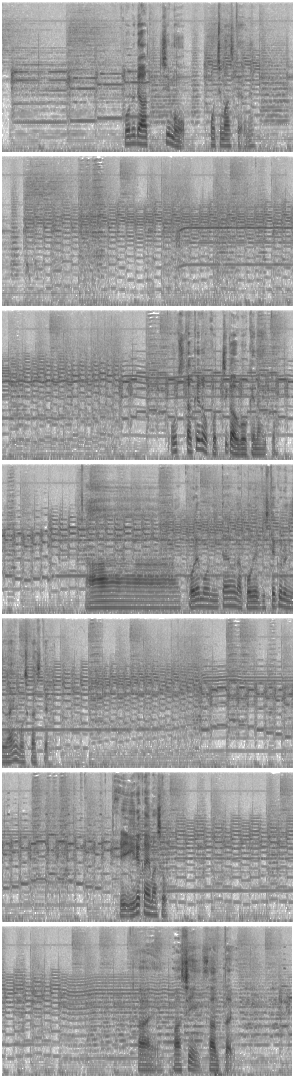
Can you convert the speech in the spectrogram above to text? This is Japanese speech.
これであっちも落ちましたよね。落ちたけどこっちが動けないと。あー、これも似たような攻撃してくるんじゃない？もしかして。入れ替えましょう。はい。マシン3体。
